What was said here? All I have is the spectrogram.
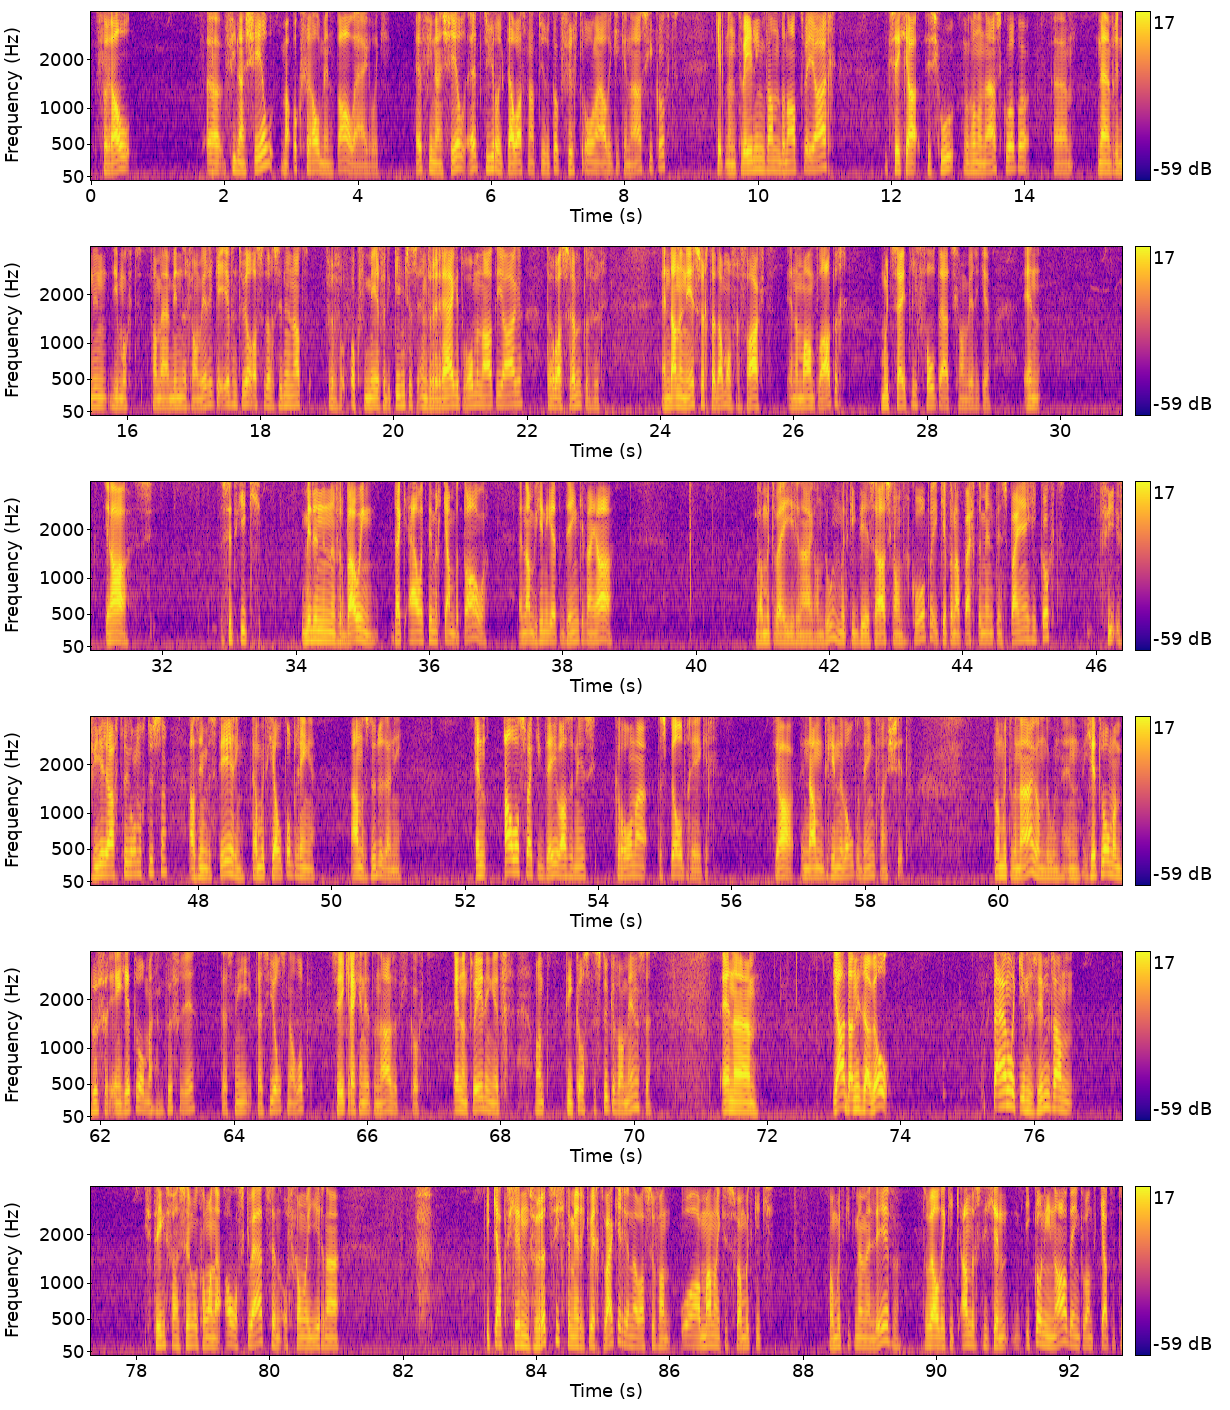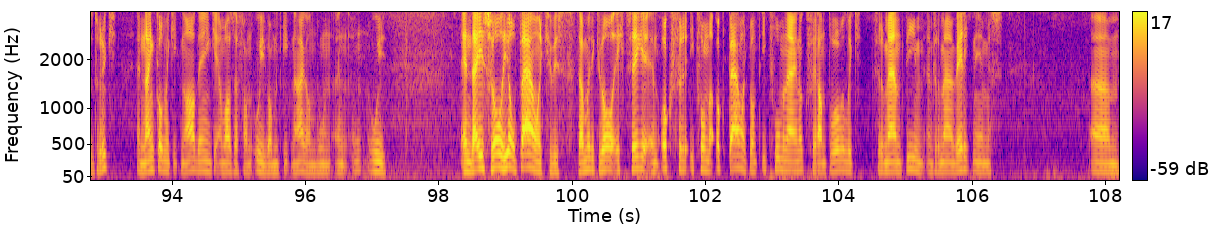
vooral eh, financieel, maar ook vooral mentaal eigenlijk. Financieel, hè, tuurlijk, dat was natuurlijk ook voor corona had ik een huis gekocht. Ik heb een tweeling van bijna twee jaar. Ik zeg ja, het is goed, we gaan een huis kopen. Ehm, mijn vriendin die mocht van mij minder gaan werken eventueel als ze er zin in had. Ook meer voor de kindjes en voor haar eigen dromen na te jagen. Daar was ruimte voor. En dan ineens werd dat allemaal vervaagd. En een maand later moet zij terug voltijds gaan werken. En ja, zit ik midden in een verbouwing dat ik eigenlijk niet meer kan betalen. En dan begin ik te denken van ja, wat moeten wij hierna gaan doen? Moet ik deze huis gaan verkopen? Ik heb een appartement in Spanje gekocht, vier, jaar terug ondertussen, als investering. Dat moet geld opbrengen, anders doe je dat niet. En alles wat ik deed was ineens corona de spelbreker. Ja, en dan beginnen we wel te denken van shit, wat moeten we na gaan doen? En je hebt wel een buffer en je wel met een buffer, hè. Dat, is niet, dat is heel snel op. Zeker als je net een huis hebt gekocht. En een tweeling hebt, want die kosten stukken van mensen. En ehm, ja, dan is dat wel pijnlijk in de zin van, je denkt van, zijn we, we nou alles kwijt zijn of gaan we hier naar... Ik had geen vooruitzichten meer, ik werd wakker en dat was zo van, oh mannetjes, wat moet ik, wat moet ik met mijn leven? Terwijl ik anders niet, geen, ik kon niet nadenken, want ik had het te druk. En dan kon ik nadenken en was dat van, oei, wat moet ik na gaan doen? En, en oei. En dat is wel heel pijnlijk geweest, dat moet ik wel echt zeggen. En ook voor, ik vond dat ook pijnlijk, want ik voel me eigenlijk ook verantwoordelijk voor mijn team en voor mijn werknemers. Ehm,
